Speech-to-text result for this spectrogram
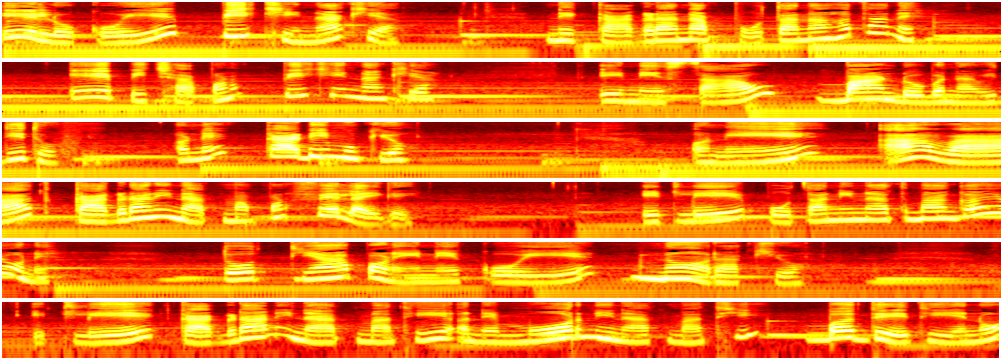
એ લોકોએ પીખી નાખ્યા ને કાગડાના પોતાના હતા ને, એ પીછા પણ પીખી નાખ્યા. એને સાવ બાંડો બનાવી દીધો. અને કાઢી મૂક્યો. અને આ વાત કાગડાની નાતમાં પણ ફેલાઈ ગઈ. એટલે પોતાની નાતમાં ગયો ને, તો ત્યાં પણ એને કોઈએ ન રાખ્યો. એટલે કાગડાની નાતમાંથી અને મોરની નાતમાંથી બધેથી એનો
